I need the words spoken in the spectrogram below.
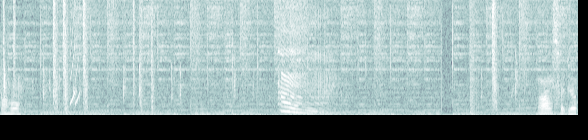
могу. Ладно, сойдет.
